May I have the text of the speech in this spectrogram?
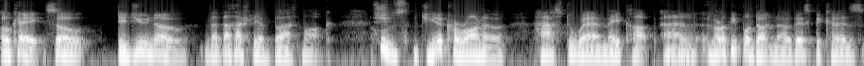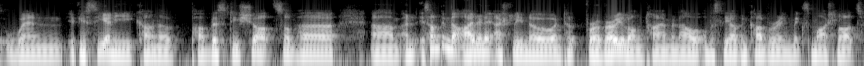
Okay, so did you know that that's actually a birthmark? Whose? Gina Carano has to wear makeup, and a lot of people don't know this because when if you see any kind of publicity shots of her, um, and it's something that I didn't actually know until for a very long time, and now obviously I've been covering mixed martial arts,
